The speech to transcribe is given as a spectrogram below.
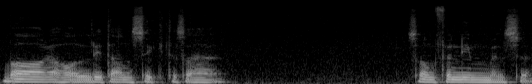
Bara håll ditt ansikte så här. Som förnimmelse.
